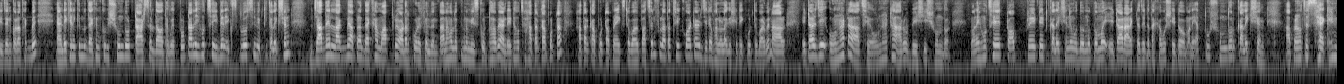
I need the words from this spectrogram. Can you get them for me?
ডিজাইন করা থাকবে অ্যান্ড এখানে কিন্তু দেখেন খুবই সুন্দর টার্সেল দেওয়া থাকবে। টোটালি হচ্ছে ঈদের এক্সক্লুসিভ একটি কালেকশন যাদের লাগবে আপনার দেখা মাত্রই অর্ডার করে ফেলবেন। তা না হলে কিন্তু মিস করতে হবে অ্যান্ড এটা হচ্ছে হাতার কাপড়টা। হাতার কাপড়টা আপনারা এক্সট্রাভাবে পাচ্ছেন ফুল হাতা থ্রি কোয়ার্টার যেটা ভালো লাগে সেটাই করতে পারবেন। আর এটার যে ওনাটা আছে ওনাটা আরও বেশি সুন্দর। মানে হচ্ছে টপ রেটেড কালেকশনের মধ্যে অন্যতম, এটা আর আরেকটা যেটা দেখাবো সেটাও মানে এত সুন্দর কালেকশন আপনার হচ্ছে সেকেন্ড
